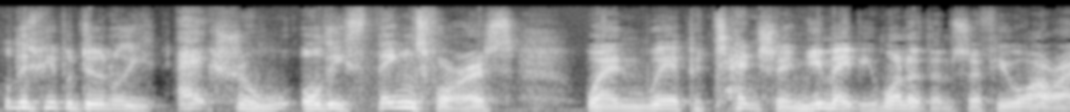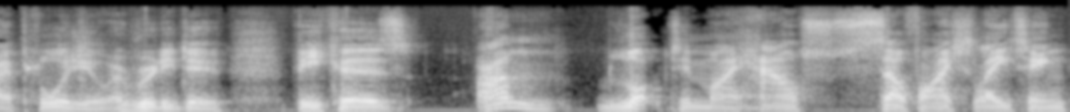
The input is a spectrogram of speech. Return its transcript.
all these people doing all these extra, all these things for us when we're potentially, and you may be one of them. So if you are, I applaud you. I really do because I'm locked in my house, self-isolating,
